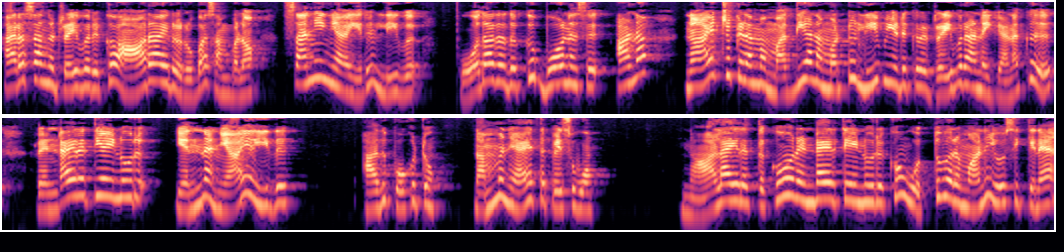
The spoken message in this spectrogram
அரசாங்க டிரைவருக்கு ஆறாயிரம் ரூபாய் சம்பளம். சனி ஞாயிறு லீவு. போதாததுக்கு போனஸ் ஆனா ஞாயிற்றுக்கிழமை மத்தியானம் மட்டும் லீவு எடுக்கிற டிரைவரான எனக்கு ரெண்டாயிரத்தி ஐநூறு. என்ன நியாயம் இது? அது போகட்டும். நம்ம நியாயத்தை பேசுவோம். நாலாயிரத்துக்கும் ரெண்டாயிரத்தி ஐநூறுக்கும் ஒத்து வருமானு யோசிக்கிறேன்.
